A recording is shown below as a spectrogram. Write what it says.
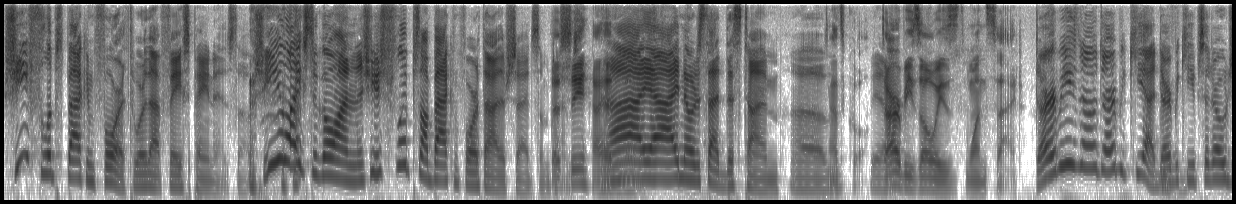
She flips back and forth where that face paint is, though. She likes to go on, and she flips on back and forth either side sometimes. Does she? I hadn't Ah, noticed. yeah, I noticed that this time. Um, That's cool. yeah. Darby's always one side. Darby's no Darby. Yeah, Darby Mm-hmm. keeps it OG.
